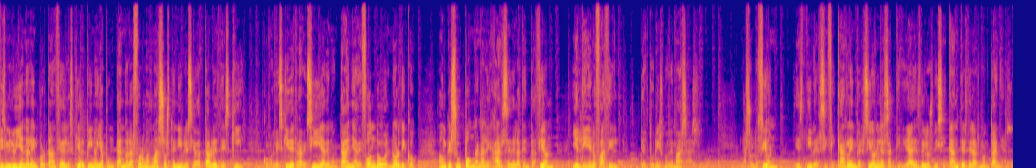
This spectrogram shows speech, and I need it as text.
disminuyendo la importancia del esquí alpino y apuntando las formas más sostenibles y adaptables de esquí, como el esquí de travesía, de montaña, de fondo o el nórdico, aunque supongan alejarse de la tentación y el dinero fácil del turismo de masas. La solución es diversificar la inversión y las actividades de los visitantes de las montañas.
